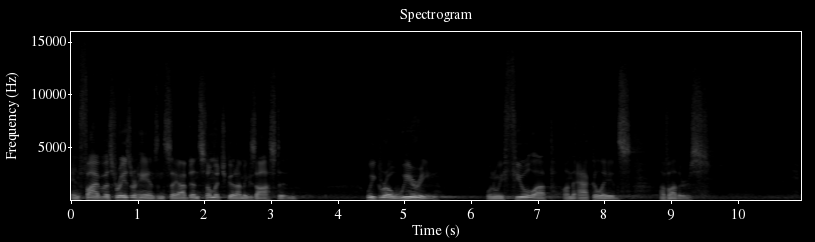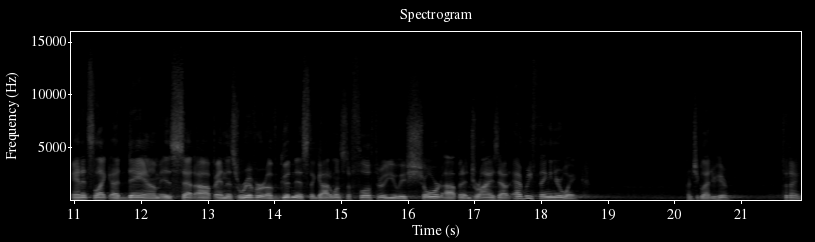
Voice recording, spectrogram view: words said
And five of us raise our hands and say, I've done so much good, I'm exhausted. We grow weary when we fuel up on the accolades of others and it's like a dam is set up, and this river of goodness that God wants to flow through you is shored up, and it dries out everything in your wake. Aren't you glad you're here today?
